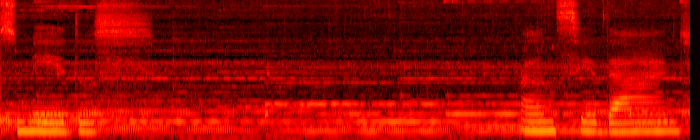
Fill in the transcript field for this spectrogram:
os medos, a ansiedade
